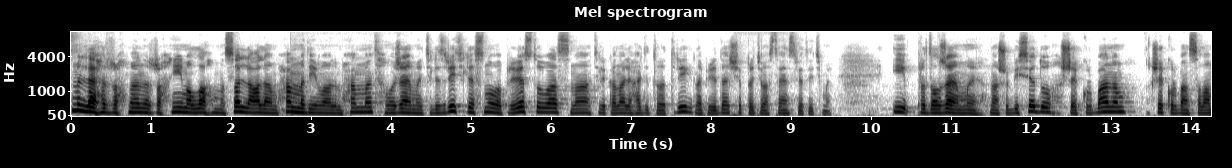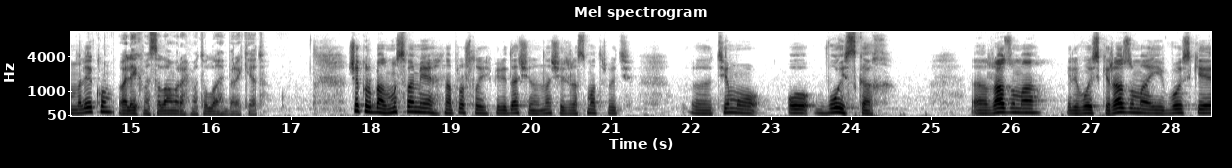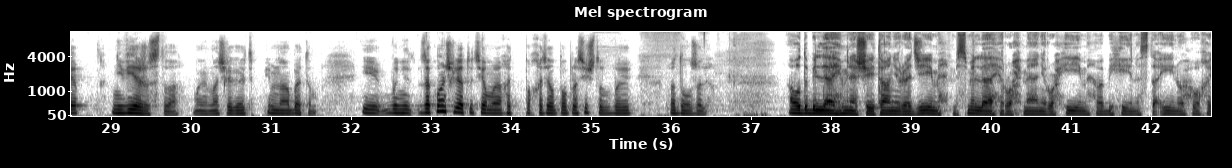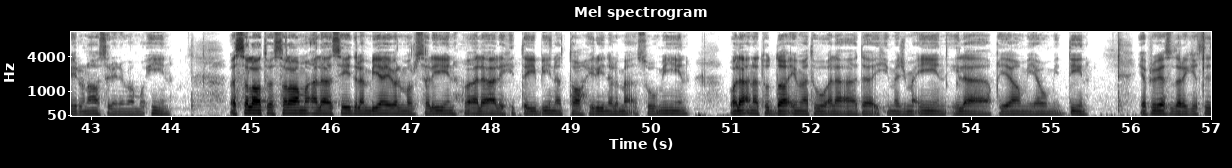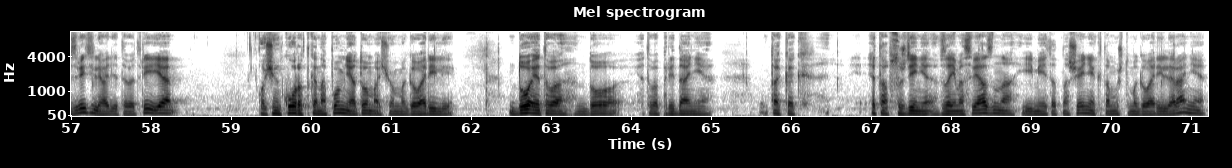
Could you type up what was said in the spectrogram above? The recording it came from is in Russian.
Бисмиллахи рахмани рахим, Аллахума салли аля Мухаммад и ва Мухаммад. Уважаемые телезрители, снова приветствую вас на телеканале Хади ТВ 3 на передаче «Противостояние света и тьмы». И продолжаем мы нашу беседу с Шейх Курбаном. Шейх Курбан, салам алейкум. Алейкум ассалам рахматуллахи баракету. Шейх Курбан, мы с вами на прошлой передаче начали рассматривать э, тему о войсках э, разума или войске разума и войске невежества. Мы начали говорить именно об этом. И вы не закончили эту тему, я хотел попросить, чтобы вы продолжили. أعوذ بالله من الشيطان الرجيم بسم الله الرحمن الرحيم وبه نستعين وهو خير ناصر ومؤين والصلاة والسلام على سيد الأنبياء والمرسلين وعلى آله الطيبين الطاهرين المأسومين ولعنة الدائمة على أعدائهم أجمعين إلى قيام يوم الدين Я приветствую дорогих телезрителей Хади ТВ3. Я очень коротко напомню о том, о чем мы говорили до этого, до этого предания, так как это обсуждение взаимосвязано и имеет отношение к тому, что мы говорили ранее.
